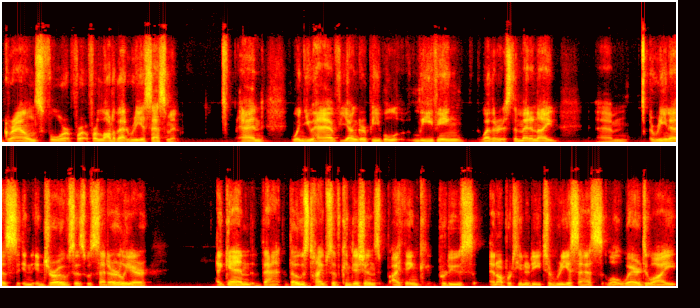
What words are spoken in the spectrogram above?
grounds for for, for a lot of that reassessment. And when you have younger people leaving whether it's the Mennonite um, arenas in, in droves, as was said earlier, again, that those types of conditions, I think, produce an opportunity to reassess. Well, where do I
